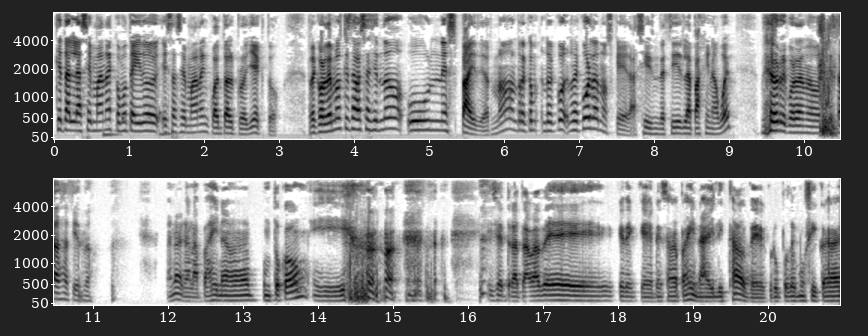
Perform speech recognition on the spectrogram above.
¿qué tal la semana? ¿Cómo te ha ido esta semana en cuanto al proyecto? Recordemos que estabas haciendo un Spider, ¿no? recuérdanos qué era, sin decir la página web, pero recuérdanos qué estabas haciendo. Bueno, era la página.com y, y se trataba de que, en esa página hay listados de grupos de música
